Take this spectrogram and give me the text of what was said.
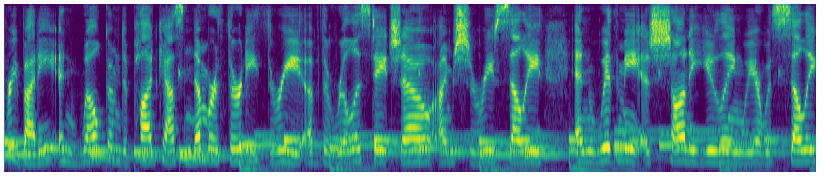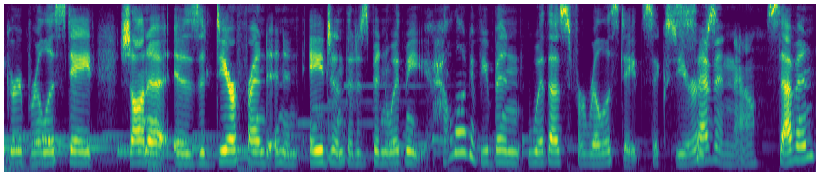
everybody, and welcome to podcast number 33 of the Real Estate Show. I'm Cherise Selley, and with me is Shawna Uehling. We are with Selley Group Real Estate. Shawna is a dear friend and an agent that has been with me. How long have you been with us for real estate? Six years? Seven now. Seven?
